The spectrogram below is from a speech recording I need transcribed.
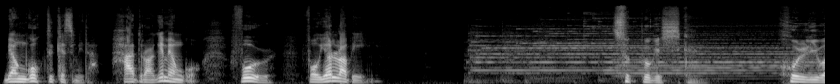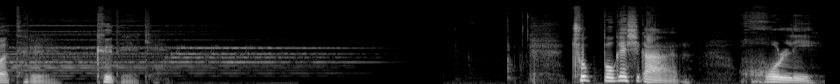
명곡 듣겠습니다. 하드락의 명곡. Fool for Your Loving. 축복의 시간 holy water를 그대에게 축복의 시간. holy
